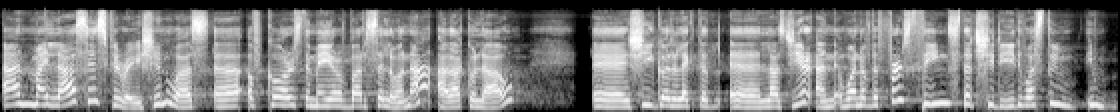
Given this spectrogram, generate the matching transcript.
And my last inspiration was, uh, of course, the mayor of Barcelona, Ada Colau, uh, she got elected uh, last year, and one of the first things that she did was to Im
